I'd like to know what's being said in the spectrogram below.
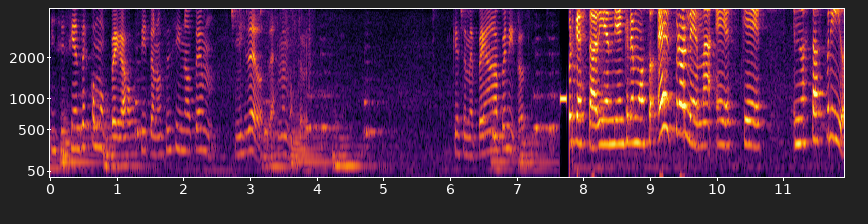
y si sientes como pegajosita, no sé si noten mis dedos, déjenme mostrar. Que se me pegan a penitas. Porque está bien, bien cremoso. El problema es que no está frío.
